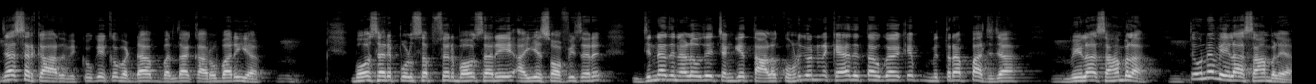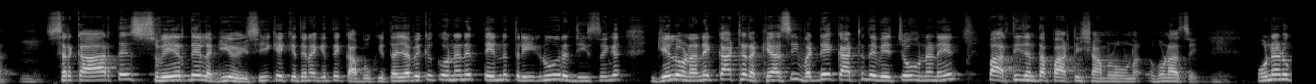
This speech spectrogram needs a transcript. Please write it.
ਜਾਂ ਸਰਕਾਰ ਦੇ ਵਿੱਚ ਕਿਉਂਕਿ ਇੱਕ ਵੱਡਾ ਬੰਦਾ ਕਾਰੋਬਾਰੀ ਆ। ਬਹੁਤ ਸਾਰੇ ਪੁਲਿਸ ਅਫਸਰ ਬਹੁਤ ਸਾਰੇ ਆਈਐਸ ਆਫੀਸਰ ਜਿਨ੍ਹਾਂ ਦੇ ਨਾਲ ਉਹਦੇ ਚੰਗੇ ਤਾਲੁਕ ਹੋਣਗੇ। ਉਹਨਾਂ ਨੇ ਕਹਿ ਦਿੱਤਾ ਹੋਊਗਾ ਕਿ ਮਿੱਤਰਾ ਭੱਜ ਜਾ ਵੇਲਾ ਸਾਂਭਲਾ। ਤੇ ਉਹਨੇ ਵੇਲਾ ਸਾਂਭ ਲਿਆ ਸਰਕਾਰ ਤੇ ਸਵੇਰ ਦੇ ਲੱਗੀ ਹੋਈ ਸੀ ਕਿ ਕਿਤੇ ਨਾ ਕਿਤੇ ਕਾਬੂ ਕੀਤਾ ਜਾਵੇ ਕਿਉਂਕਿ ਉਹਨਾਂ ਨੇ 3 ਤਰੀਕ ਨੂੰ ਰਣਜੀਤ ਸਿੰਘ ਗਿੱਲ ਹੋਣਾ ਨੇ ਇਕੱਠ ਰੱਖਿਆ ਸੀ। ਵੱਡੇ ਇਕੱਠ ਦੇ ਵਿੱਚ ਉਹ ਉਹਨਾਂ ਨੇ ਭਾਰਤੀ ਜਨਤਾ ਪਾਰਟੀ ਸ਼ਾਮਲ ਹੋਣਾ ਹੋਣਾ ਸੀ। ਉਹਨਾਂ ਨੂੰ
